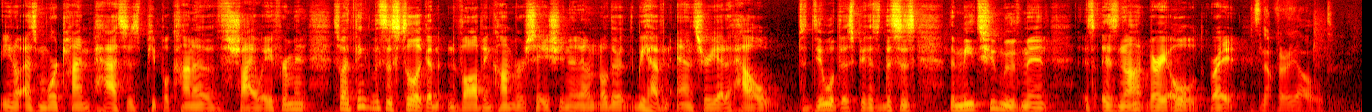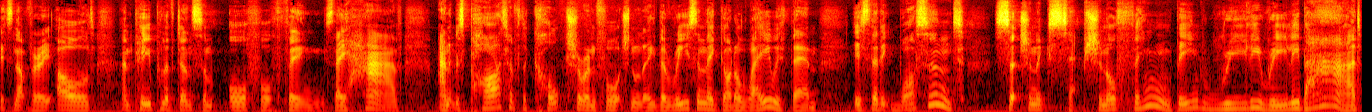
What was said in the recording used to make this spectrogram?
you know, as more time passes, people kind of shy away from it. So I think this is still like an evolving conversation, and I don't know that we have an answer yet of how to deal with this because this is the Me Too movement is, is not very old, right? It's not very old. It's not very old, and people have done some awful things. They have, and it was part of the culture, unfortunately. The reason they got away with them is that it wasn't such an exceptional thing. Being really, really bad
